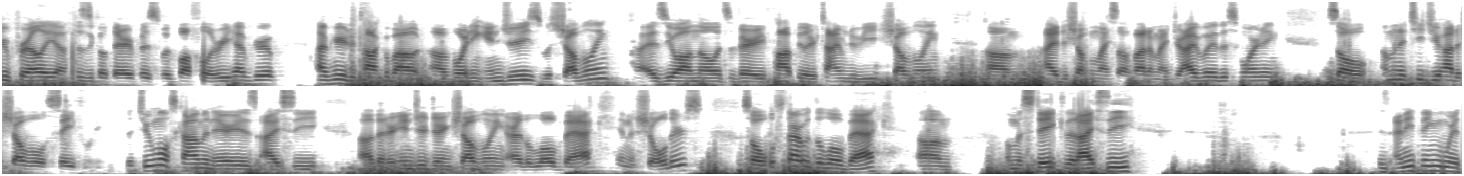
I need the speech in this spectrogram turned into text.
Drew Pirelli, a physical therapist with Buffalo Rehab Group. I'm here to talk about uh, avoiding injuries with shoveling. Uh, as you all know, it's a very popular time to be shoveling. Um, I had to shovel myself out of my driveway this morning. So I'm going to teach you how to shovel safely. The two most common areas I see uh, that are injured during shoveling are the low back and the shoulders. So we'll start with the low back. Um, a mistake that I see is anything with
